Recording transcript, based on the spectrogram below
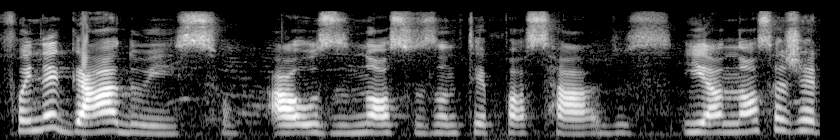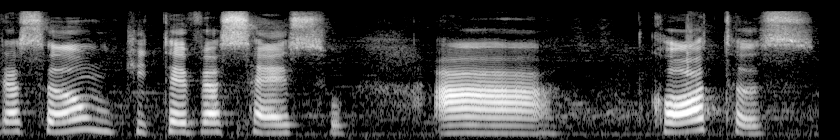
foi negado isso aos nossos antepassados. E a nossa geração que teve acesso a cotas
